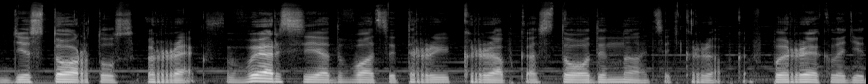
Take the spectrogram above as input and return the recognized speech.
Дістортус Рекс. Версія 23.111. В перекладі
